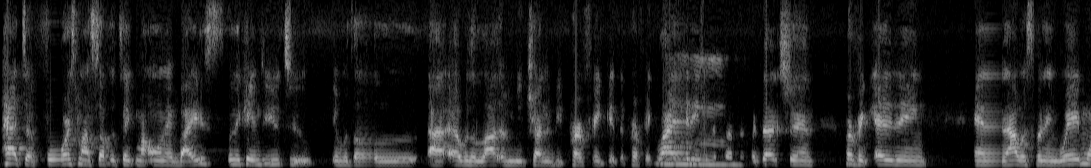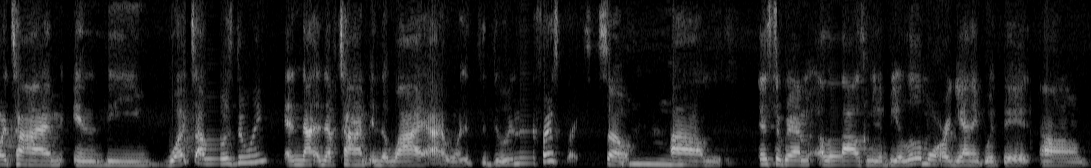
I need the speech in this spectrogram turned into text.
had to force myself to take my own advice when it came to YouTube. It was a uh, it was a lot of me trying to be perfect, get the perfect lighting, mm. the perfect production, perfect editing, and I was spending way more time in the what I was doing and not enough time in the why I wanted to do it in the first place. So mm. um, Instagram allows me to be a little more organic with it. Um,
